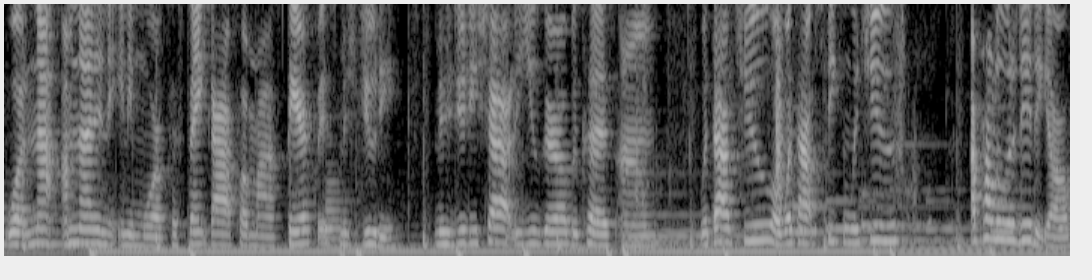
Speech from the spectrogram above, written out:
well, not, I'm not in it anymore because thank God for my therapist, Miss Judy. Miss Judy, shout out to you, girl, because, um, without you or without speaking with you, I probably would have did it, y'all.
